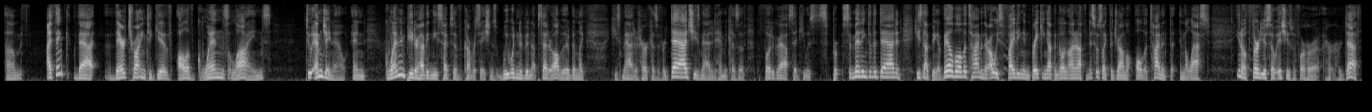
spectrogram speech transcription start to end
Um, I think that they're trying to give all of Gwen's lines to MJ now. And Gwen and Peter having these types of conversations, we wouldn't have been upset at all. We would have been like, he's mad at her because of her dad. She's mad at him because of the photographs that he was submitting to the dad. And he's not being available all the time. And they're always fighting and breaking up and going on and off. And this was like the drama all the time in the, in the last, you know, 30 or so issues before her, her, her death.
